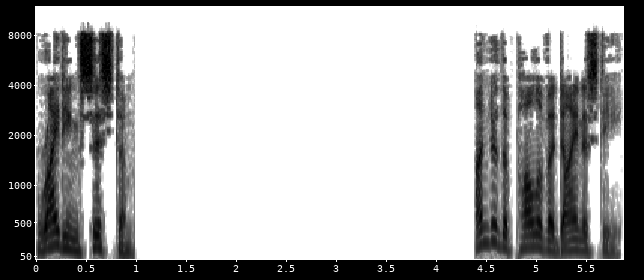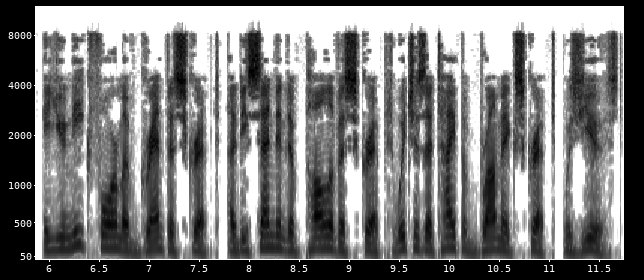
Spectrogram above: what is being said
Writing system Under the Pallava dynasty, a unique form of Grantha script, a descendant of Pallava script which is a type of Brahmic script, was used.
